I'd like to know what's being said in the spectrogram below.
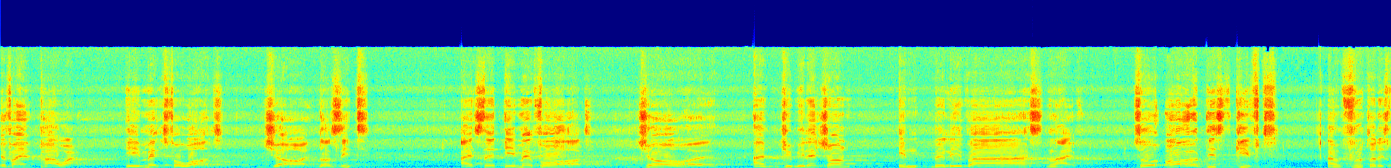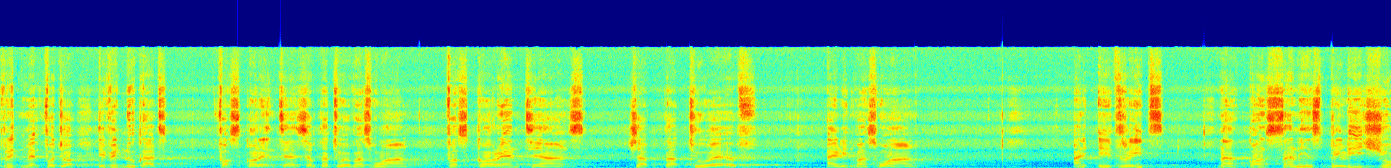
you find power. It makes for what? Joy. Does it? I said it makes for what? Joy and jubilation in believers' life. So all these gifts and fruit of the Spirit for joy. If you look at First Corinthians chapter 12 verse 1. First Corinthians chapter 12, I read verse 1. And it reads, Now concerning spiritual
